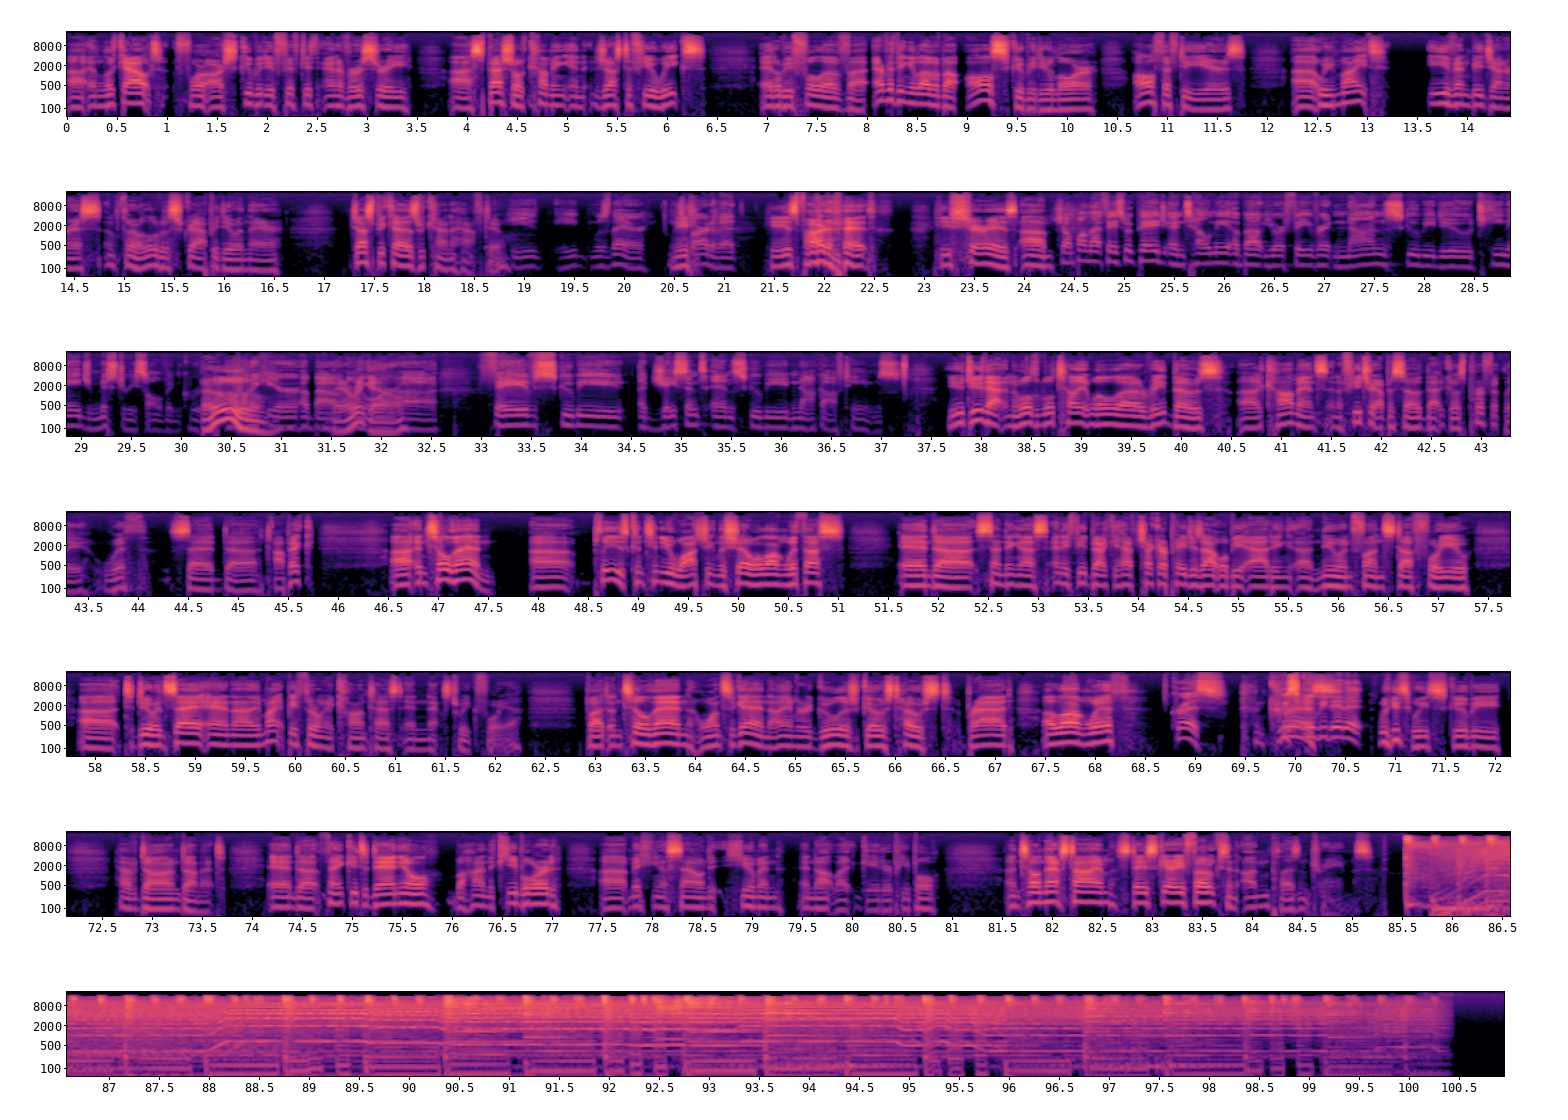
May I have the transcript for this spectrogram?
Uh, and look out for our Scooby Doo 50th anniversary uh, special coming in just a few weeks. It'll be full of uh, everything you love about all Scooby Doo lore, all 50 years. Uh, we might even be generous and throw a little bit of Scrappy Doo in there, just because we kind of have to. He he was there. He's He- part of it. He is part of it. He sure is. Um, Jump on that Facebook page and tell me about your favorite non Scooby Doo teenage mystery solving group. I want to hear about there we your go. Uh, fave Scooby adjacent and Scooby knockoff teams. You do that, and we'll we'll tell you we'll uh, read those uh, comments in a future episode that goes perfectly with said uh, topic. Uh, until then, uh, please continue watching the show along with us and uh, sending us any feedback you have. Check our pages out. We'll be adding uh, new and fun stuff for you uh, to do and say, and uh, they might be throwing a contest in next week for you. But until then, once again, I am your ghoulish ghost host, Brad, along with Chris, Chris. we Scooby did it. We, we Scooby have done done it. And uh, thank you to Daniel behind the keyboard, uh, making us sound human and not like gator people. Until next time, stay scary, folks, and unpleasant dreams.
